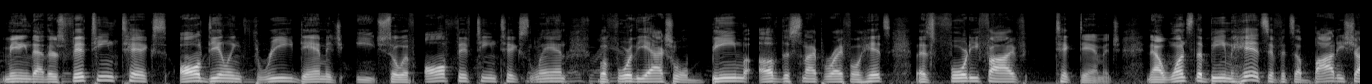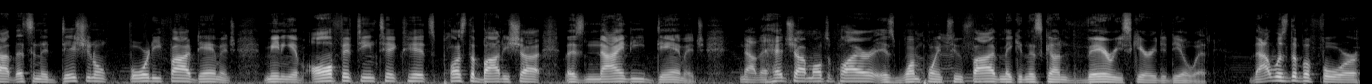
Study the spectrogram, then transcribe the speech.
meaning that there's 15 ticks, all dealing 3 damage each. So, if all 15 ticks land before the actual beam of the sniper rifle hits, that's 45 tick damage. Now, once the beam hits, if it's a body shot, that's an additional 45 damage, meaning if all 15 tick hits plus the body shot, that's 90 damage. Now, the headshot multiplier is 1.25, making this gun very scary to deal with. That was the before.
